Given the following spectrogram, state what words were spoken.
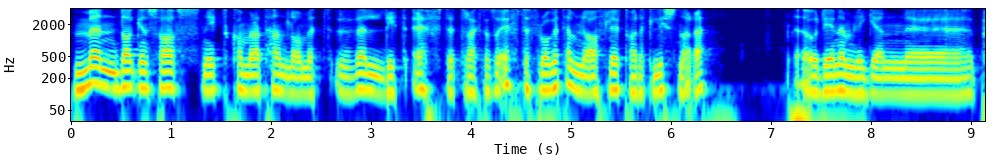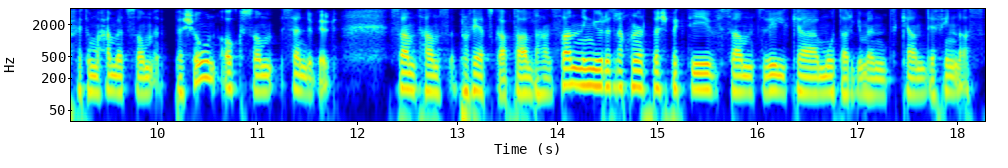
Men dagens avsnitt kommer att handla om ett väldigt eftertraktat och efterfrågat ämne av flertalet lyssnare. Och det är nämligen eh, profeten Muhammed som person och som sändebud. Samt hans profetskap, talade han sanning ur ett rationellt perspektiv samt vilka motargument kan det finnas.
